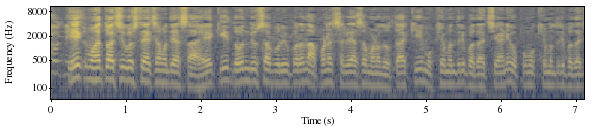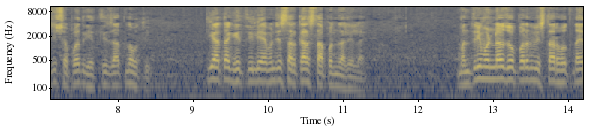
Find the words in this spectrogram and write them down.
होत नाही एक महत्वाची गोष्ट याच्यामध्ये असं आहे की दोन दिवसापूर्वीपर्यंत आपणच सगळे असं म्हणत होता की मुख्यमंत्री पदाची आणि उपमुख्यमंत्री पदाची शपथ घेतली जात नव्हती. ती आता घेतलेली आहे म्हणजे सरकार स्थापन झालेलं आहे. मंत्रिमंडळ जोपर्यंत विस्तार होत नाही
